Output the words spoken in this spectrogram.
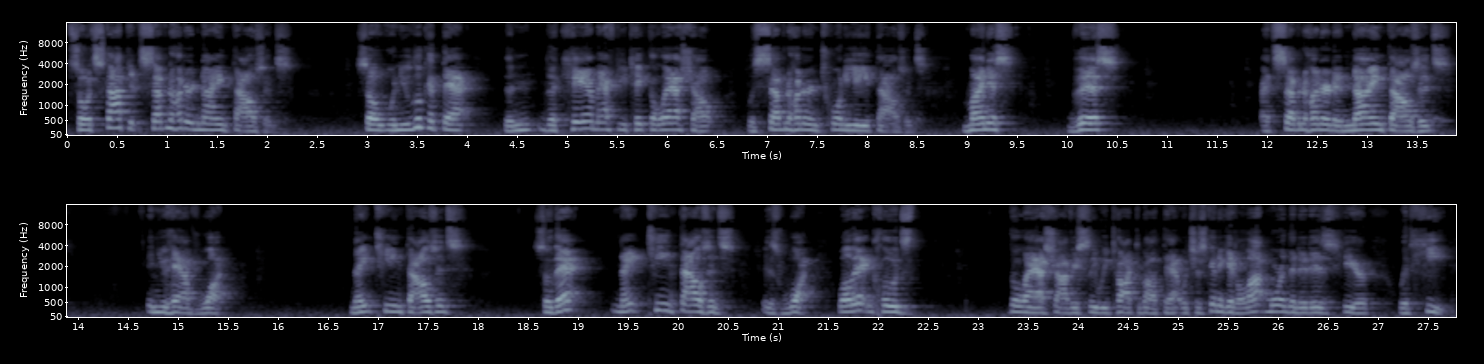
So it stopped at 709 thousandths. So when you look at that, the, the cam after you take the lash out was 728 thousandths. Minus this at 709 thousandths. And you have what? 19 thousandths. So that 19 thousandths is what? Well, that includes the lash, obviously, we talked about that, which is going to get a lot more than it is here with heat.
